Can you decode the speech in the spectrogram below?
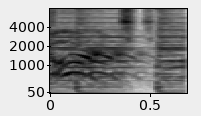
Start!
